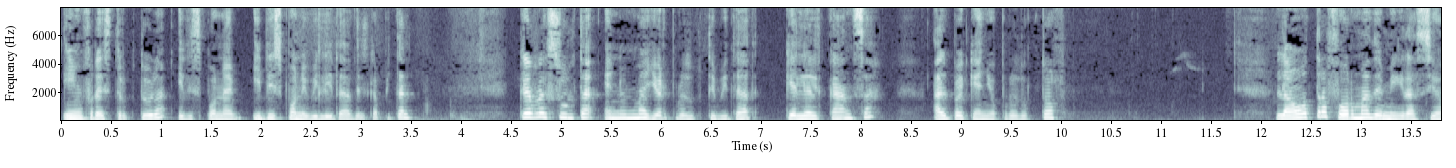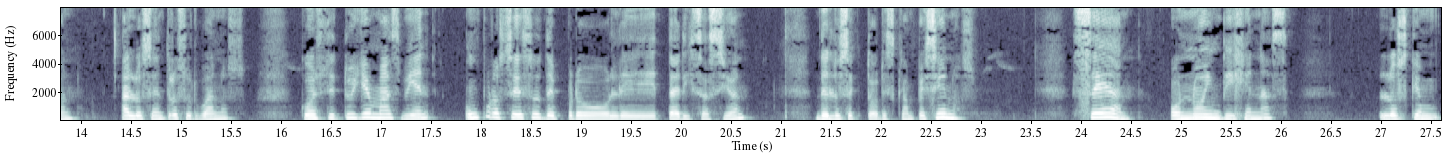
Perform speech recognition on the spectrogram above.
infraestructura y, disponibilidad del capital, que resulta en una mayor productividad que le alcanza al pequeño productor. La otra forma de migración a los centros urbanos constituye más bien un proceso de proletarización de los sectores campesinos, sean o no indígenas, los que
